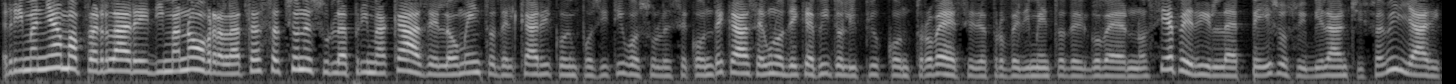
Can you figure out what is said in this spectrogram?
Rimaniamo a parlare di manovra. La tassazione sulla prima casa e l'aumento del carico impositivo sulle seconde case è uno dei capitoli più controversi del provvedimento del governo, sia per il peso sui bilanci familiari,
